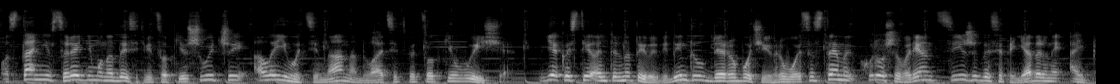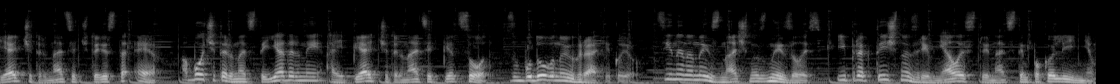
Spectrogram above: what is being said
Останній в середньому на 10% швидший, але його ціна на 20% вища. В якості альтернативи від Intel для робочої ігрової системи хороший варіант свіжий 10-ядерний i5-14400F або 14-ядерний i5-14500 з вбудованою графікою. Ціни на них значно знизились і практично зрівнялись з 13 поколінням.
